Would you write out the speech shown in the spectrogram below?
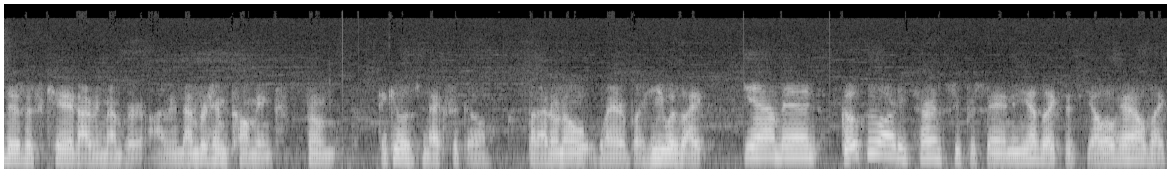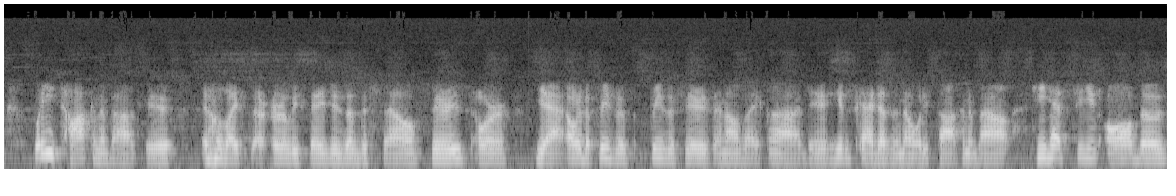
There's this kid I remember. I remember him coming from I think it was Mexico, but I don't know where. But he was like, "Yeah, man, Goku already turned Super Saiyan, and he has like this yellow hair." I was like, "What are you talking about, dude?" It was like the early stages of the Cell series, or yeah, or the Frieza Frieza series, and I was like, ah, dude, he, this guy doesn't know what he's talking about. He had seen all those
